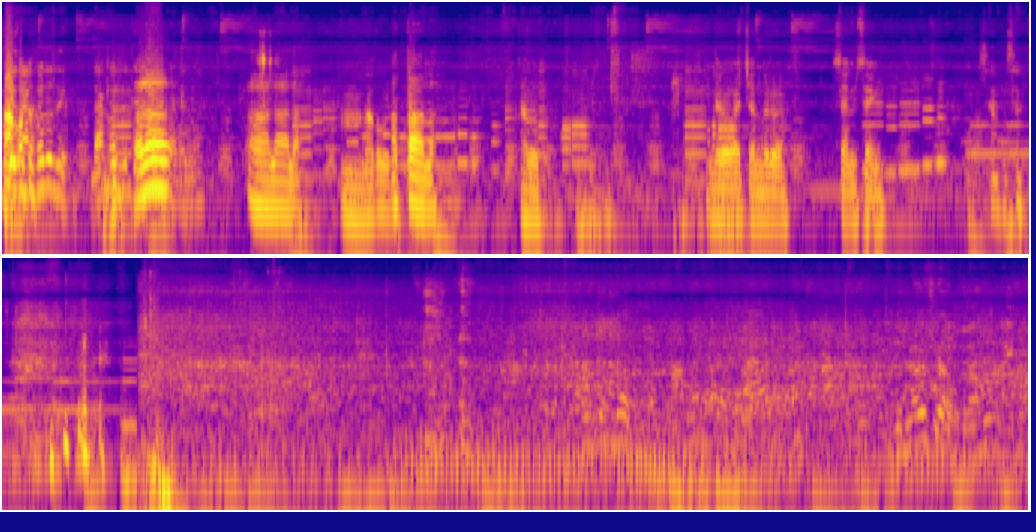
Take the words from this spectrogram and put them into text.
दाखव तो. आला. आला दाखव आता आला. बघ चंद्र. Samsung Show.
